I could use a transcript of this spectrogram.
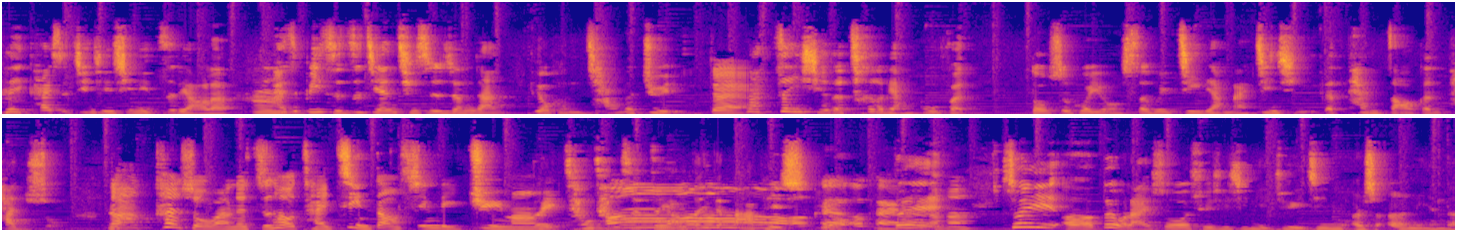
可以开始进行心理治疗了。嗯，还是彼此之间其实仍然有很长的距离。对，那这一些的测量部分，都是会有社会计量来进行一个探照跟探索。然后探索完了之后，才进到心理剧吗？对，常常是这样的一个搭配使用。OK，对。所以呃，对我来说，学习心理剧已经二十二年了。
